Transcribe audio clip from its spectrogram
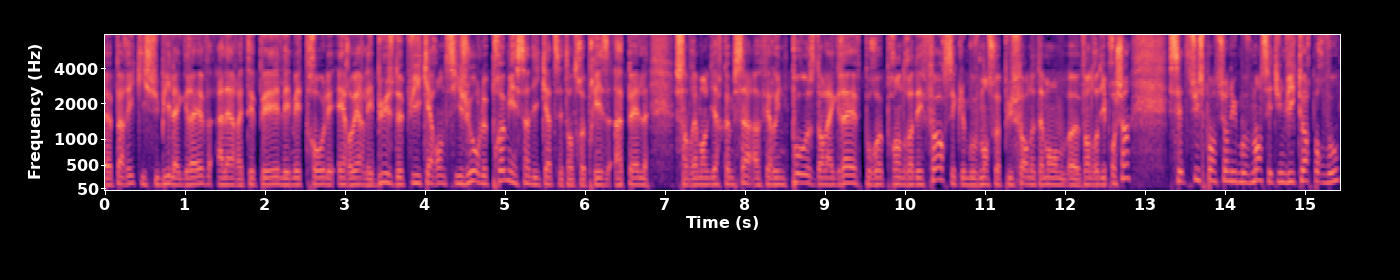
euh, Paris qui subit la grève à la RATP, les métros, les RER, les bus depuis 46 jours. Le premier syndicat de cette entreprise appelle, sans vraiment le dire comme ça, à faire une pause dans la grève pour reprendre des forces et que le mouvement soit plus fort, notamment euh, vendredi prochain. Cette suspension du mouvement, c'est une victoire pour vous?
